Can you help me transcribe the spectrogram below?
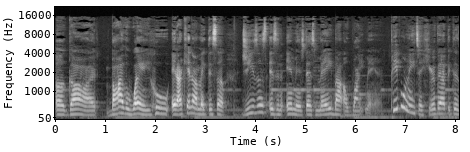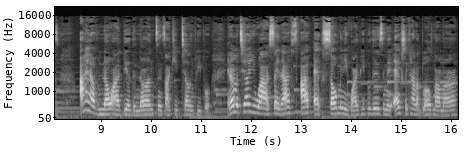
uh, God. By the way, who, and I cannot make this up, Jesus is an image that's made by a white man. People need to hear that because I have no idea the nonsense I keep telling people. And I'm gonna tell you why I say that. I've, I've asked so many white people this, and it actually kind of blows my mind.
